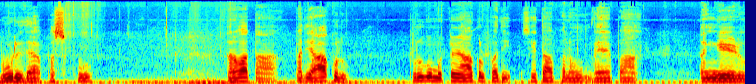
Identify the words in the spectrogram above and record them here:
బూడిద పసుపు. తర్వాత పది ఆకులు పురుగు ముట్టని ఆకులు పది. సీతాఫలం వేప తంగేడు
